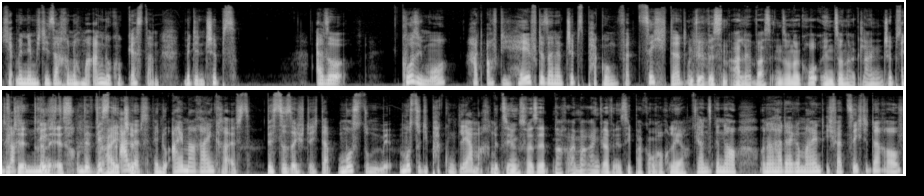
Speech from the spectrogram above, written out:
Ich habe mir nämlich die Sache nochmal angeguckt gestern mit den Chips. Also, Cosimo hat auf die Hälfte seiner Chipspackung verzichtet und wir wissen alle, was in so einer, in so einer kleinen Chipstüte drin ist. Und wir wissen Drei alle, Chips, wenn du einmal reingreifst, bist du süchtig. Da musst du, musst du die Packung leer machen. beziehungsweise nach einmal reingreifen ist die Packung auch leer. Ganz genau. Und dann hat er gemeint, ich verzichte darauf,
